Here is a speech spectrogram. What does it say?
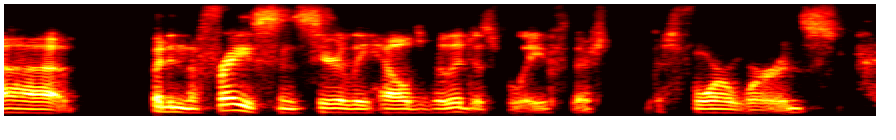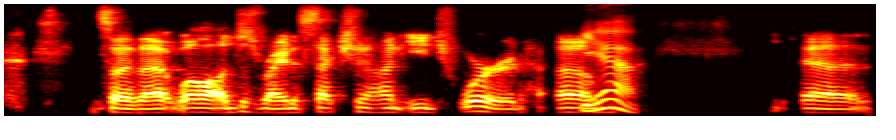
Uh but in the phrase sincerely held religious belief, there's there's four words. So I thought, well, I'll just write a section on each word. Um, yeah. uh,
